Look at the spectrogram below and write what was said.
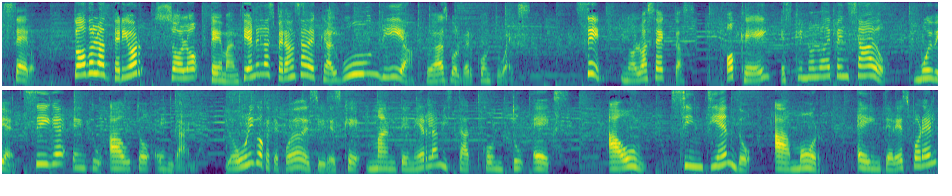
Cero. Todo lo anterior solo te mantiene la esperanza de que algún día puedas volver con tu ex. Sí, no lo aceptas. Ok, es que no lo he pensado. Muy bien, sigue en tu autoengaño. Lo único que te puedo decir es que mantener la amistad con tu ex, aún sintiendo amor e interés por él,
